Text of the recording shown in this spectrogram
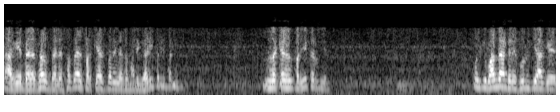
آگے بیلسر بیلسر ہے، اس پر کیس بنے گا تو ہماری گاڑی پر ہی بنے گا۔ دوسرا کیس اس پر یہ کر دیا۔ اس کی والدہ نے ٹیلی فون کیا کہ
